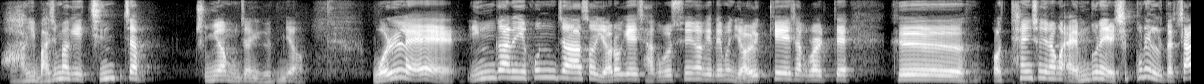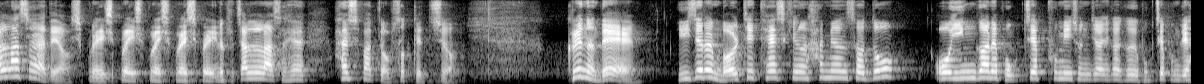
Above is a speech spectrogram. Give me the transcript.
아, 이 마지막이 진짜 중요한 문장이거든요. 원래 인간이 혼자서 여러 개의 작업을 수행하게 되면 10개의 작업을 할 때 그 어텐션이라고 n분의 1, 10분의 1로 다 잘라서 해야 돼요. 10분의 1, 10분의 1, 10분의 1, 10분의 1, 10분의 1 이렇게 잘라서 해, 할 수밖에 없었겠죠. 그랬는데 이제는 멀티태스킹을 하면서도 어, 인간의 복제품이 존재하니까 그 복제품들이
